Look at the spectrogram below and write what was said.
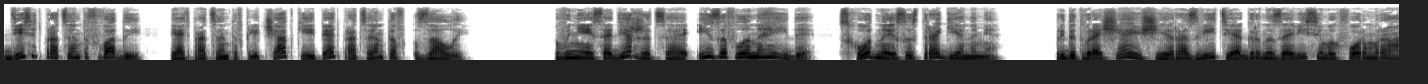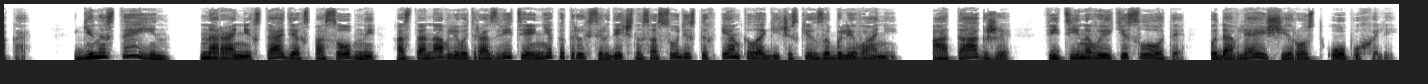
10% воды, 5% клетчатки и 5% золы. В ней содержатся изофлавоноиды, сходные с эстрогенами, предотвращающие развитие горнозависимых форм рака, гинестеин, на ранних стадиях способный останавливать развитие некоторых сердечно-сосудистых и онкологических заболеваний, а также фитиновые кислоты, подавляющие рост опухолей.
